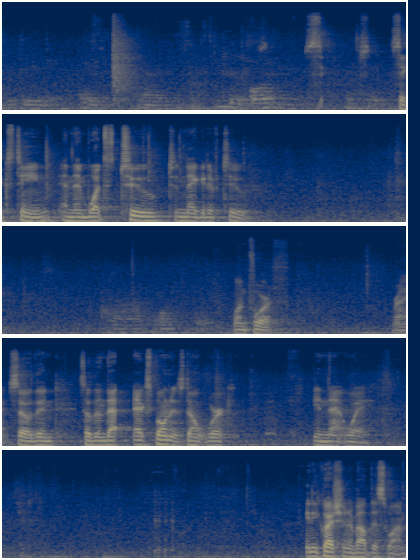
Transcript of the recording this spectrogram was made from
Would be eight, and then what's two to negative two? Uh, one, One fourth. Right, so then, so then that exponents don't work in that way. Any question about this one?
